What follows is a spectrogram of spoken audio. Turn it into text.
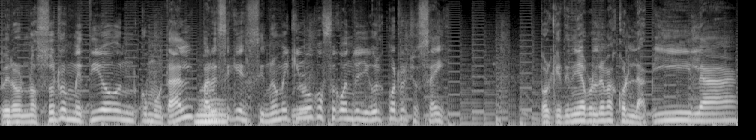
Pero nosotros metidos en- como tal, No. parece que si no me equivoco fue cuando llegó el 486. Porque tenía problemas con la pila,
